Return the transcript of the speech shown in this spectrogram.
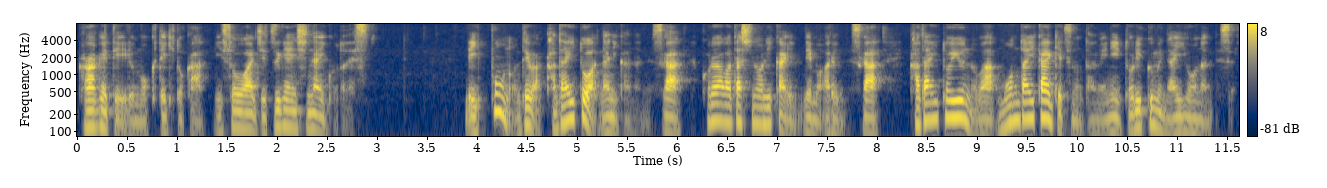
掲げている目的とか理想は実現しないことです。で一方の、では課題とは何かなんですが、これは私の理解でもあるんですが、課題というのは問題解決のために取り組む内容なんです。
